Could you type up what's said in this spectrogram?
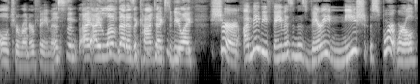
ultra runner famous. And I, I love that as a context to be like, sure, I may be famous in this very niche sport world,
